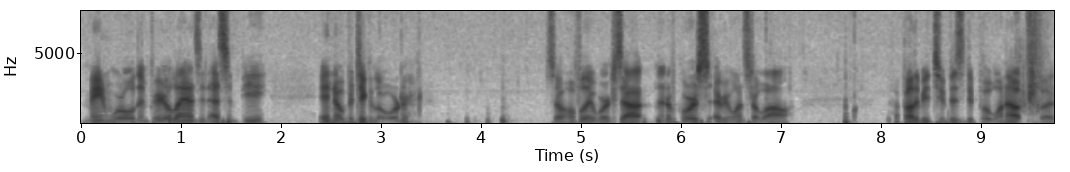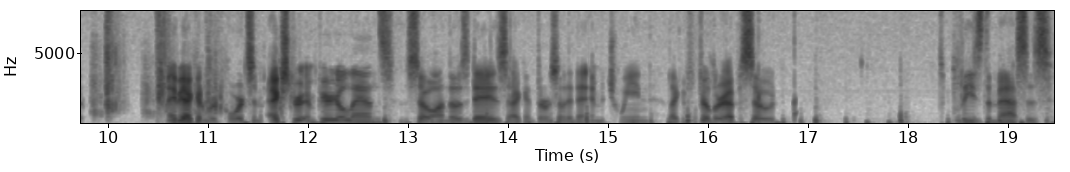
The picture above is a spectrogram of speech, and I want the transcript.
main world, Imperial lands, and SMP, in no particular order. So hopefully it works out. And of course, every once in a while, I'll probably be too busy to put one up, but maybe I can record some extra Imperial lands. So on those days, I can throw something in between, like a filler episode, to please the masses.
